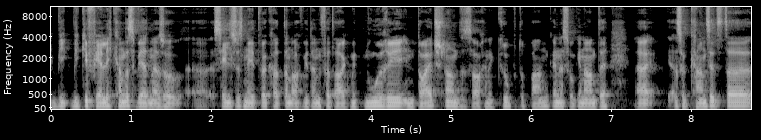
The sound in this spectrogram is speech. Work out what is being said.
Wie, wie, gefährlich kann das werden? Also äh, Celsius Network hat dann auch wieder einen Vertrag mit Nuri in Deutschland. Das ist auch eine Kryptobank, eine sogenannte. Also kann es jetzt da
